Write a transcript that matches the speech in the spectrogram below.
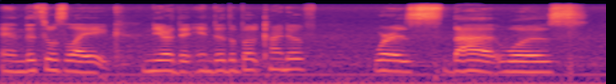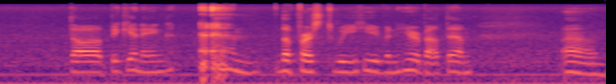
and this was like near the end of the book, kind of, whereas that was the beginning, the first we even hear about them. Um,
